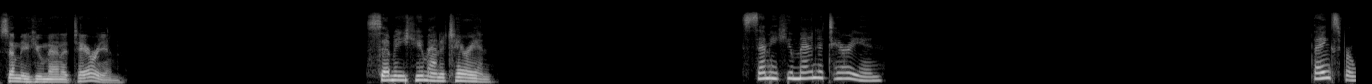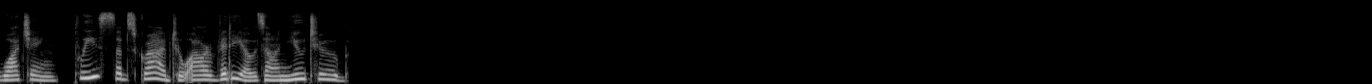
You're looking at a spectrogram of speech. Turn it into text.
Semi-humanitarian. Semi-humanitarian. Semi-humanitarian. Thanks for watching. Please subscribe to our videos on YouTube.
